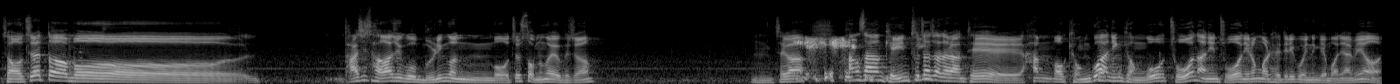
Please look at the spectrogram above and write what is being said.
자, 어쨌든 뭐 다시 사가지고 물린 건 뭐 어쩔 수 없는 거예요, 그죠? 음, 제가 항상 개인 투자자들한테 한 뭐 경고 아닌 경고, 조언 아닌 조언 이런 걸 해드리고 있는 게 뭐냐면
